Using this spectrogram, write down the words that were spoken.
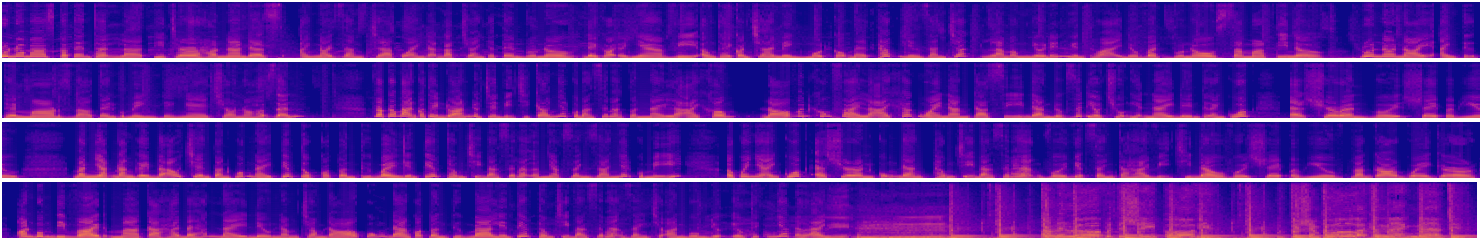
Bruno Mars có tên thật là Peter Hernandez. Anh nói rằng cha của anh đã đặt cho anh cái tên Bruno để gọi ở nhà vì ông thấy con trai mình, một cậu bé thấp nhưng rắn chắc, làm ông nhớ đến huyền thoại đấu vật Bruno Sammartino. Bruno nói anh tự thêm Mars vào tên của mình để nghe cho nó hấp dẫn. Và các bạn có thể đoán được trên vị trí cao nhất của bảng xếp hạng tuần này là ai không? Đó vẫn không phải là ai khác ngoài nam ca sĩ đang được rất yêu chuộng hiện nay đến từ Anh Quốc, Ed Sheeran với Shape of You. Bản nhạc đang gây bão trên toàn quốc này tiếp tục có tuần thứ bảy liên tiếp thống trị bảng xếp hạng âm nhạc danh giá nhất của Mỹ. Ở quê nhà Anh Quốc, Ed Sheeran cũng đang thống trị bảng xếp hạng với việc giành cả hai vị trí đầu với Shape of You và Galway Girl. Album Divide mà cả hai bài hát này đều nằm trong đó cũng đang có tuần thứ ba liên tiếp thống trị bảng xếp hạng dành cho album được yêu thích nhất ở Anh. Mm-hmm. I'm in love with the shape of you. We push and pull like a magnet do.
